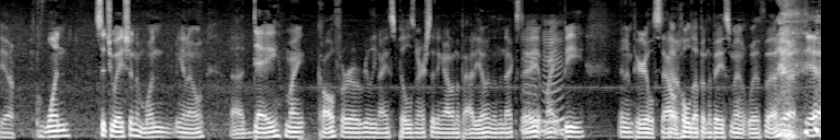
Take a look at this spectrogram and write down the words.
Yeah. one situation and one you know uh, day might call for a really nice pilsner sitting out on the patio and then the next day it might Mhm. be an imperial stout Yeah. holed up in the basement with uh, yeah, yeah,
